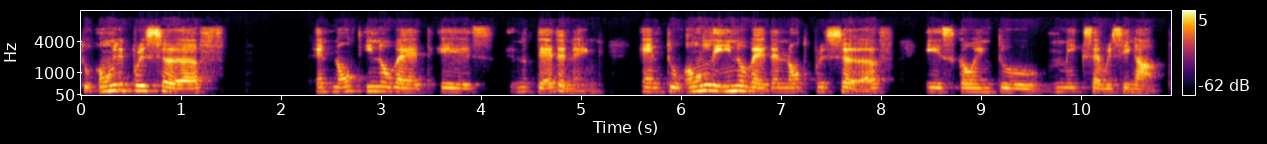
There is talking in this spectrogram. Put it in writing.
To only preserve and not innovate is deadening and to only innovate and not preserve is going to mix everything up.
